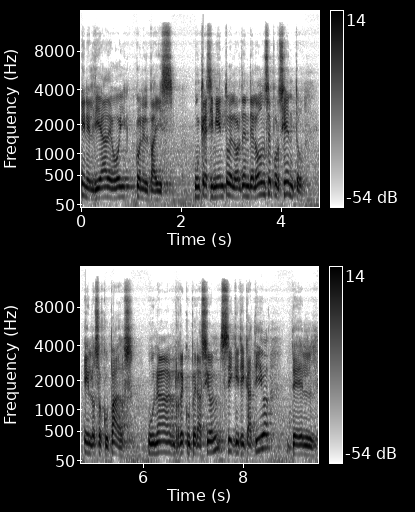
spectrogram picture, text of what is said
en el día de hoy con el país. Un crecimiento del orden del 11% en los ocupados, una recuperación significativa del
